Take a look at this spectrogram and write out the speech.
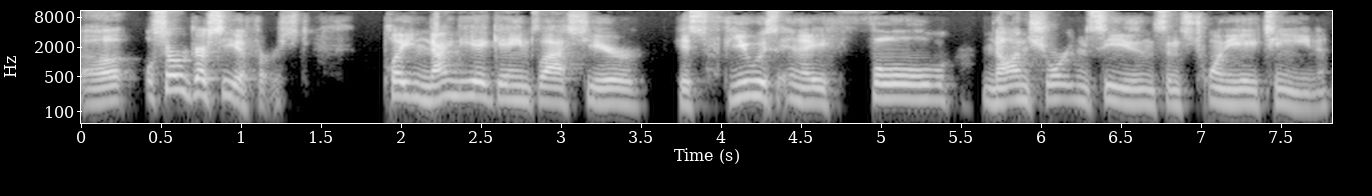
Uh, we'll start with Garcia first. Played 98 games last year, his fewest in a full non shortened season since 2018,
